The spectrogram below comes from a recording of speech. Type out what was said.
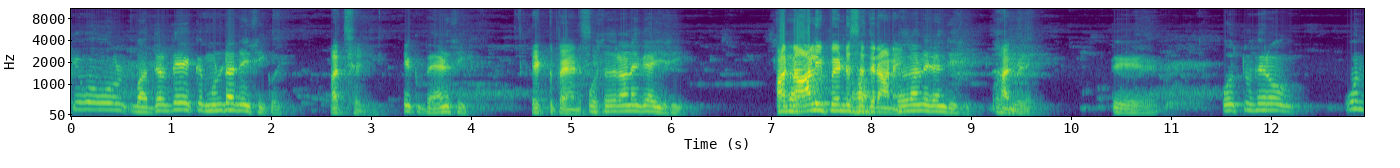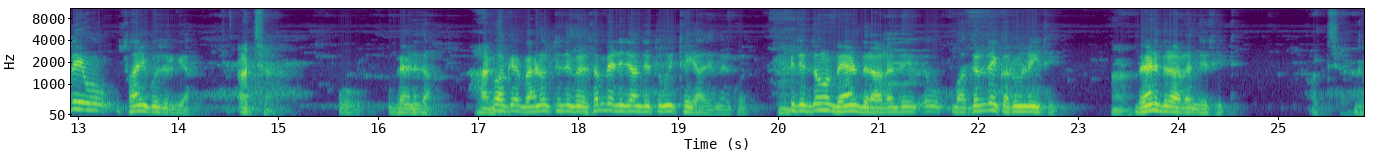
ਕਿ ਉਹ ਬਹਾਦਰ ਦੇ ਇੱਕ ਮੁੰਡਾ ਨਹੀਂ ਸੀ ਕੋਈ। ਅੱਛਾ ਜੀ। ਇੱਕ ਭੈਣ ਸੀ। ਇੱਕ ਭੈਣ ਸੀ। ਉਹ ਸਦਰਾਣੇ ਵਿਆਹੀ ਸੀ। ਆ ਨਾਲ ਹੀ ਪਿੰਡ ਸਜਰਾਣੇ ਸਦਰਾਣੇ। ਰਹਿੰਦੀ ਸੀ ਉਸ ਹਾਂਜੀ। ਤੇ ਉਸ ਤੋਂ ਫਿਰ ਉਹ ਉਹਦੇ ਉਹ ਸਾਈਂ ਗੁਜ਼ਰ ਗਿਆ। ਅੱਛਾ। ਉਹ ਭੈਣ ਦਾ। ਉਹ ਹਾਂਜੀ ਆਖਿਆ ਭੈਣ ਉੱਥੇ ਤੇ ਮੇਰੇ ਸੰਭੇ ਨਹੀਂ ਜਾਂਦੇ ਤੂੰ ਇੱਥੇ ਆ ਜਾ ਮੇਰੇ ਕੋਲ। ਬਿਰਾ ਲੈਂਦੇ ਉਹ ਬਹਾਦਰ ਦੇ ਘਰੋਂ ਨਹੀਂ ਸੀ। ਹਾਂ। ਭੈਣ ਬਿਰਾ ਲੈਂਦੇ ਸੀ ਇੱਥੇ। ਅੱਛਾ।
